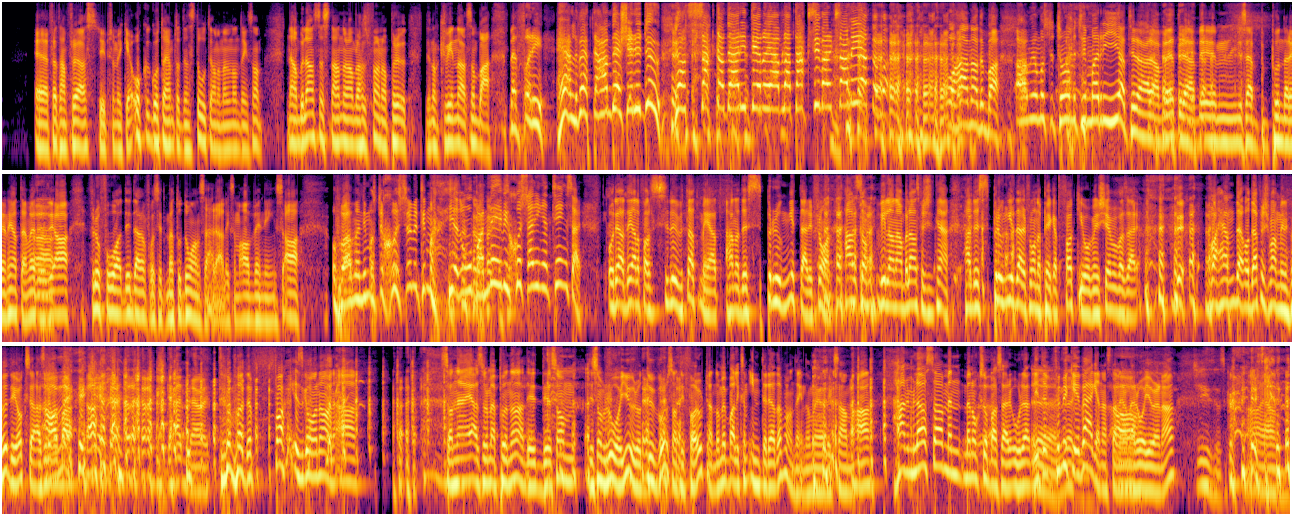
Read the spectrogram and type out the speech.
eh, för att han frös typ så mycket och gått och hämtat en stol till honom eller någonting sånt. När ambulansen stannar och ambulansföraren hoppar ut, det är någon kvinna som bara “Men för i helvete Anders, är det du? Jag har sagt att det här inte är någon jävla taxiverksamhet!” och, bara, och han hade bara ah, men “Jag måste ta mig till Maria, till den här, vad heter det, mm, så här pundarenheten, vad heter det? Ja, för att få, det är där de får sitt metodon, så här, liksom avvännings... Ja. Och bara, men ni måste skjutsa mig till Maria. Och hon bara, nej vi skjutsar ingenting. Så här. Och det hade i alla fall slutat med att han hade sprungit därifrån. Han som ville ha en ambulans för sitt knä hade sprungit därifrån och pekat fuck you och min tjej var bara såhär, vad hände? Och där försvann min hoodie också. Alltså, det var bara, var bara, the fuck is going on? Ja. Så nej, alltså de här pundarna, det, det, är som, det är som rådjur och duvor och sånt i förorten. De är bara liksom inte rädda för någonting. De är liksom ja, harmlösa, men, men också bara så här orädda. Lite för mycket i vägen nästan, ja. de här rådjuren. Jesus Christ. ja.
